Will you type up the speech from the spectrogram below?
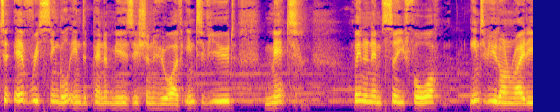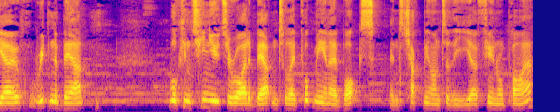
To every single independent musician who I've interviewed, met, been an MC for, interviewed on radio, written about, will continue to write about until they put me in a box and chuck me onto the uh, funeral pyre.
